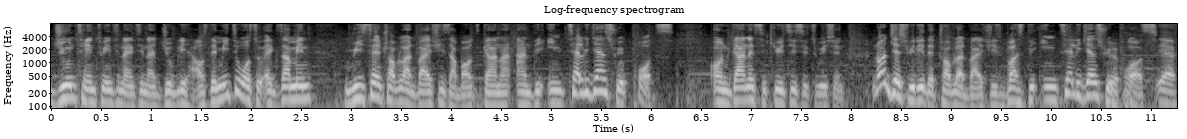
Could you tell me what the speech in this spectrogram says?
June 10, 2019, at Jubilee House. The meeting was to examine recent travel advisories about Ghana and the intelligence reports on Ghana's security situation. Not just really the travel advisories, but the intelligence reports Reports, yeah.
